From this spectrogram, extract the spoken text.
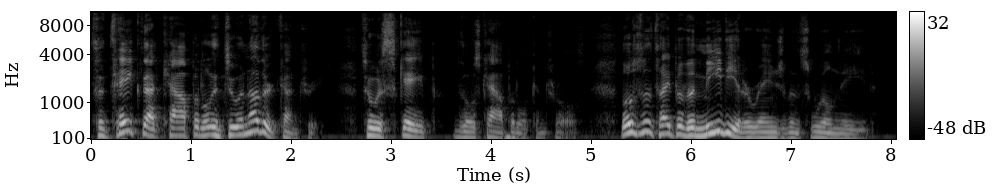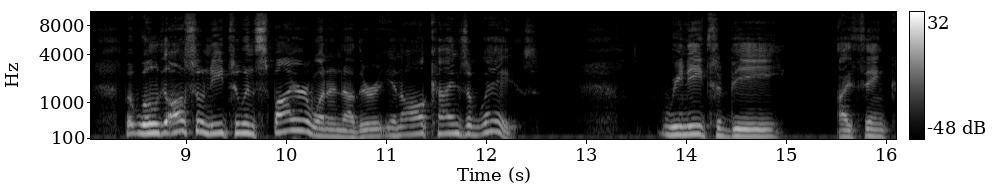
to take that capital into another country to escape those capital controls. Those are the type of immediate arrangements we'll need. But we'll also need to inspire one another in all kinds of ways. We need to be, I think,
